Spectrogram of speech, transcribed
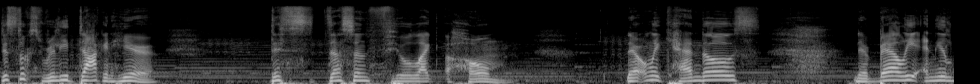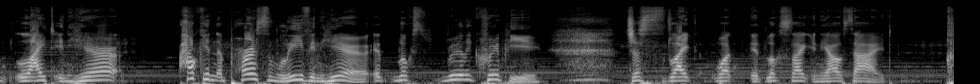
This looks really dark in here. This doesn't feel like a home. There are only candles. There barely any light in here. How can a person live in here? It looks really creepy. Just like what it looks like in the outside.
